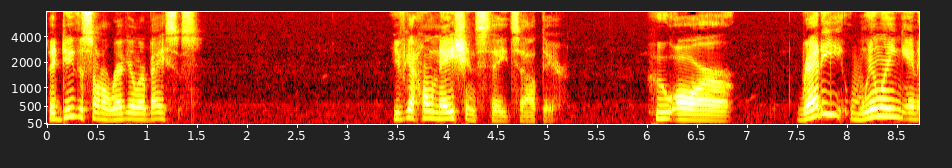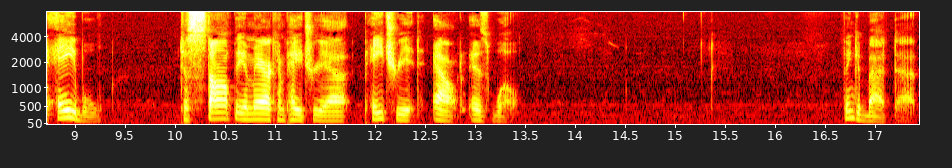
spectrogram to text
They do this on a regular basis. You've got whole nation states out there who are ready, willing, and able to stomp the American patriot, patriot out as well. Think about that.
